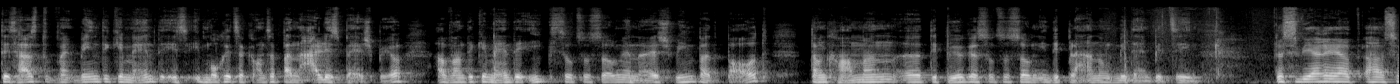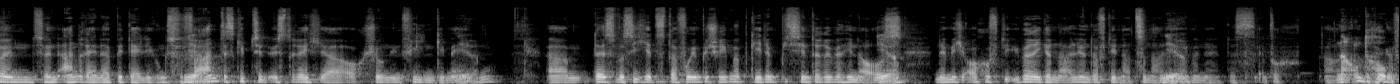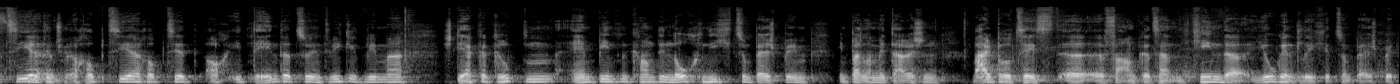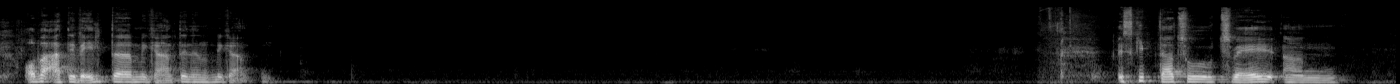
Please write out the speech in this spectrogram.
Das heißt, wenn die Gemeinde ist, ich mache jetzt ein ganz banales Beispiel, ja, aber wenn die Gemeinde X sozusagen ein neues Schwimmbad baut, dann kann man äh, die Bürger sozusagen in die Planung mit einbeziehen. Das wäre ja äh, so ein, so ein Anrainerbeteiligungsverfahren. Ja. Das gibt's in Österreich ja auch schon in vielen Gemeinden. Ja. Ähm, das, was ich jetzt da vorhin beschrieben habe, geht ein bisschen darüber hinaus, ja. nämlich auch auf die überregionale und auf die nationale Ebene. Das einfach äh, Na und habt ihr, habt ihr, habt ihr auch Ideen dazu entwickelt, wie man stärker Gruppen einbinden kann, die noch nicht zum Beispiel im, im parlamentarischen Wahlprozess äh, verankert sind, Kinder, Jugendliche zum Beispiel, aber auch die Welt der Migrantinnen und Migranten. Es gibt dazu zwei ähm,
